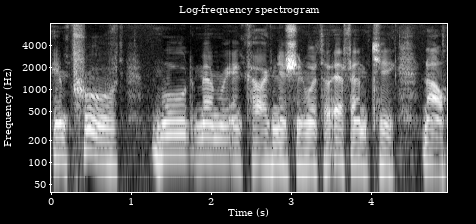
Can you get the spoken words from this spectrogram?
improved mood, memory, and cognition with the FMT. Now,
